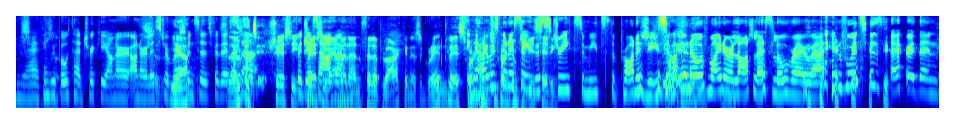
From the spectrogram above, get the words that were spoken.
Yeah, I think we both had Tricky on our on our list of yeah. references for this. So uh, that's- Tracey, for this Tracey album. Emin and Philip Larkin is a great place for Yeah, him I was going to say the sitting. streets meets the prodigy, so I don't know if mine are a lot less lowbrow uh, influences there than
